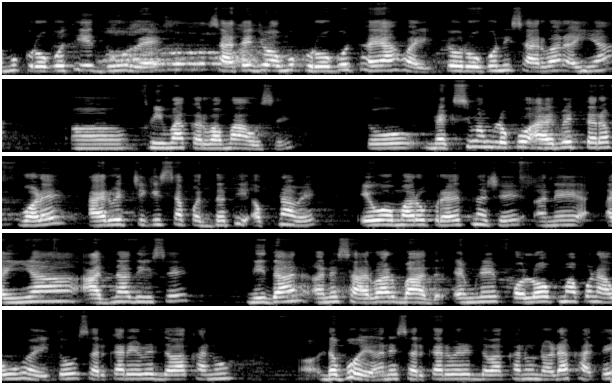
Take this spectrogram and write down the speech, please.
અમુક રોગોથી એ દૂર રહે. સાથે જો અમુક રોગો થયા હોય તો રોગોની સારવાર અહીંયા ફ્રીમાં કરવામાં આવશે. તો મેક્સિમમ લોકો આયુર્વેદ તરફ વળે, આયુર્વેદ ચિકિત્સા પદ્ધતિ અપનાવે એવો અમારો પ્રયત્ન છે. અને અહીંયા આજના દિવસે નિદાન અને સારવાર બાદ એમને ફોલોઅપમાં પણ આવવું હોય તો સરકારે દવાખાનું ડભોઈ અને સરકાર વેરે દવાખાનું નડા ખાતે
